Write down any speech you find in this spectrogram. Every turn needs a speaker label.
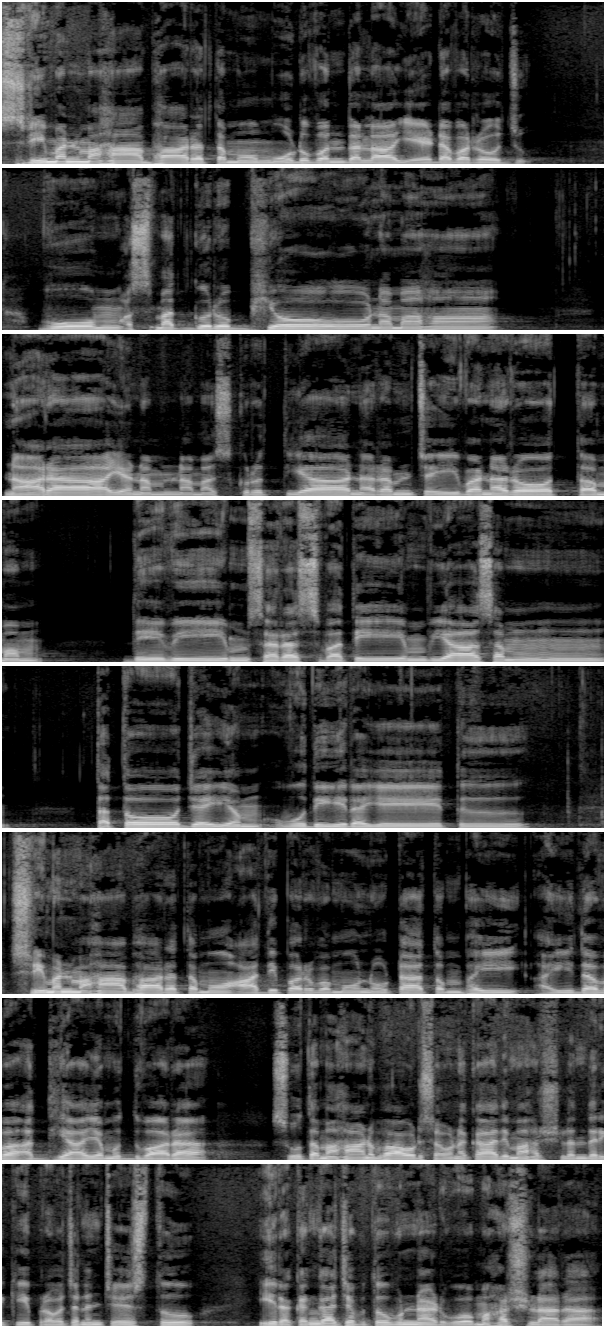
Speaker 1: శ్రీమన్మహాభారతము మూడు వందల ఏడవ రోజు ఓం అస్మద్గురుభ్యో నమ నారాయణం నమస్కృత్య నరం చైవ నరోత్తమం దేవీం సరస్వతీం వ్యాసం తతో జయం ఉదీరయేత్ శ్రీమన్మహాభారతము ఆదిపర్వము నూట తొంభై ఐదవ అధ్యాయము ద్వారా సూత మహానుభావుడు శౌనకాది మహర్షులందరికీ ప్రవచనం చేస్తూ ఈ రకంగా చెబుతూ ఉన్నాడు ఓ మహర్షులారా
